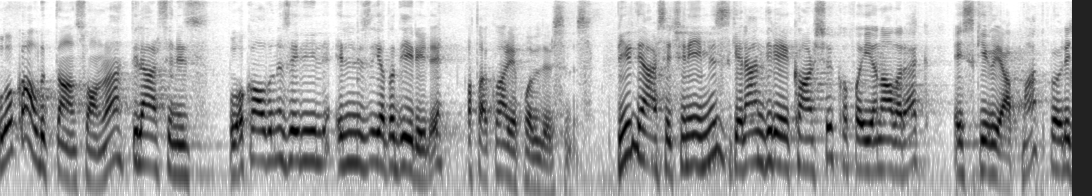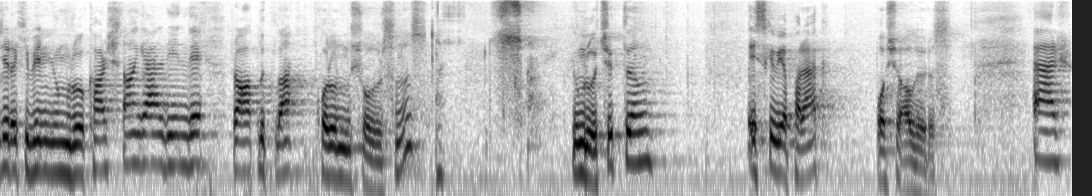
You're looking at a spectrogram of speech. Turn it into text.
Blok aldıktan sonra dilerseniz blok aldığınız eliyle, elinizi ya da diğeriyle ataklar yapabilirsiniz. Bir diğer seçeneğimiz gelen direğe karşı kafayı yana alarak eskivi yapmak. Böylece rakibin yumruğu karşıdan geldiğinde rahatlıkla korunmuş olursunuz. Yumruğu çıktım. Eskivi yaparak boşa alıyoruz. Eğer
